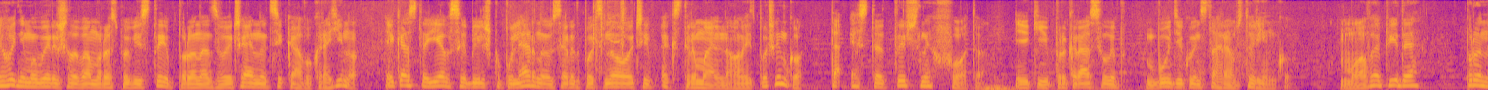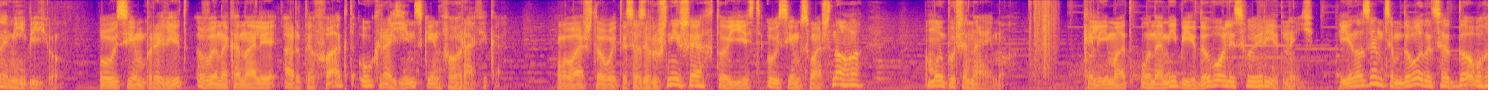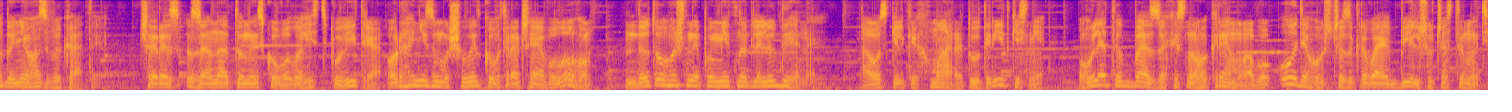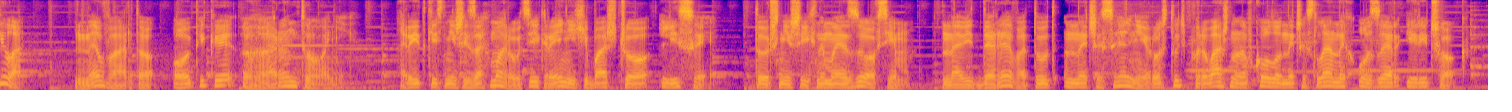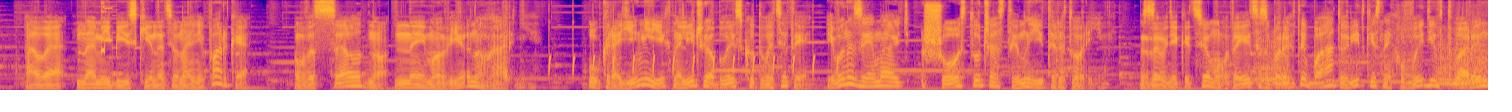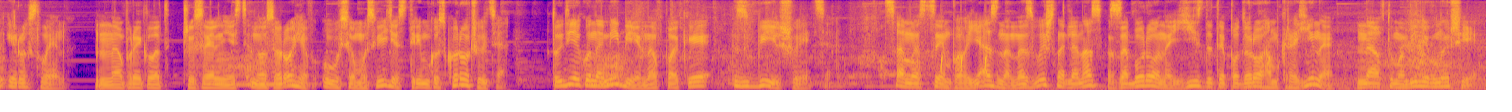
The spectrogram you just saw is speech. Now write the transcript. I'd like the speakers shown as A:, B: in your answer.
A: Сьогодні ми вирішили вам розповісти про надзвичайно цікаву країну, яка стає все більш популярною серед поціновувачів екстремального відпочинку та естетичних фото, які прикрасили б будь-яку інстаграм-сторінку. Мова піде про Намібію. Усім привіт! Ви на каналі Артефакт Українська інфографіка. Влаштовуйтеся зручніше, хто їсть усім смачного. Ми починаємо. Клімат у Намібії доволі своєрідний, іноземцям доводиться довго до нього звикати. Через занадто низьку вологість повітря організм швидко втрачає вологу, до того ж непомітно для людини. А оскільки хмари тут рідкісні, гуляти без захисного крему або одягу, що закриває більшу частину тіла, не варто, опіки гарантовані. Рідкісніші за хмари у цій країні хіба що ліси. Точніше, їх немає зовсім. Навіть дерева тут нечисельні ростуть переважно навколо нечисленних озер і річок. Але намібійські національні парки все одно неймовірно гарні. У країні їх налічує близько 20, і вони займають шосту частину її території. Завдяки цьому вдається зберегти багато рідкісних видів тварин і рослин. Наприклад, чисельність носорогів у всьому світі стрімко скорочується, тоді як у Намібії навпаки збільшується. Саме з цим пов'язана незвична для нас заборона їздити по дорогам країни на автомобілі вночі.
